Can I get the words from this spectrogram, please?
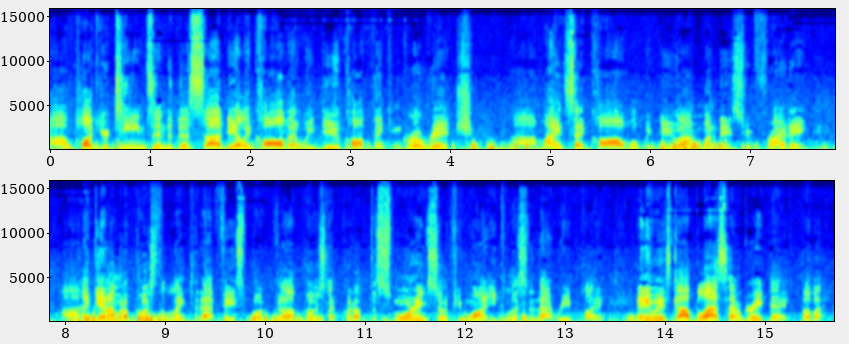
Uh, plug your teams into this uh, daily call that we do called Think and Grow Rich. Uh, mindset call, what we do on Mondays through Friday. Uh, again, I'm going to post a link to that Facebook uh, post I put up this morning, so if you want, you can listen to that replay. Anyways, God bless. Have a great day. Bye-bye.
